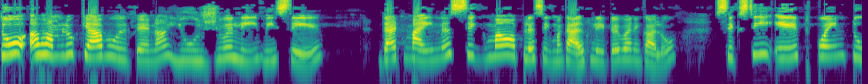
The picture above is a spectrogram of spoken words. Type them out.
तो अब हम लोग क्या बोलते हैं ना usually we say that minus sigma और प्लस सिग्मा कैलकुलेटर पर निकालो 68.2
